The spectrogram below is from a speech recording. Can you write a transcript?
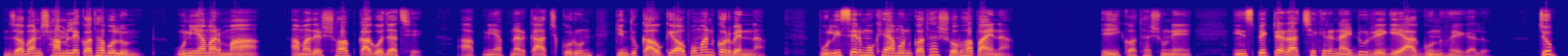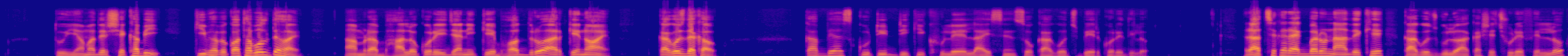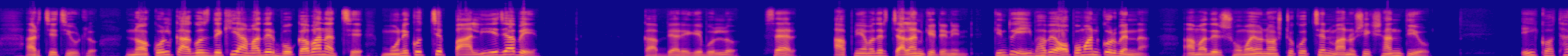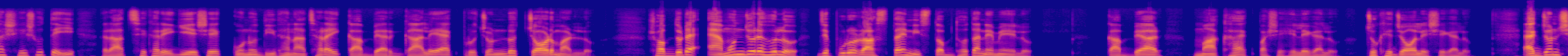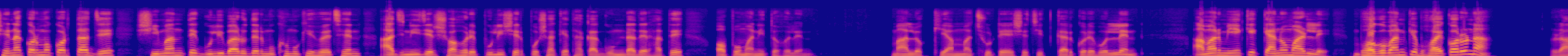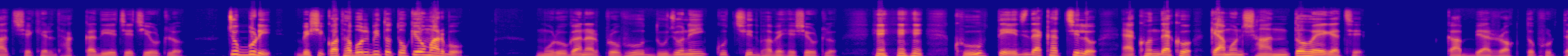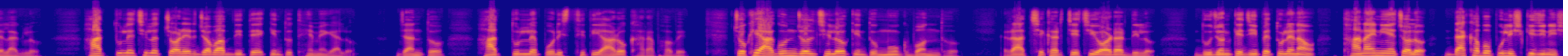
জবান সামলে কথা বলুন। উনি আমার মা, আমাদের সব কাগজ আছে। আপনি আপনার কাজ করুন, কিন্তু কাউকে অপমান করবেন না। পুলিশের মুখে এমন কথা শোভা পায় না। এই কথা শুনে ইন্সপেক্টর রাজশেখর নাইডু রেগে আগুন হয়ে গেল। চুপ! তুই আমাদের শেখাবি, কীভাবে কথা বলতে হয়? আমরা ভালো করেই জানি কে ভদ্র আর কে নয়। কাগজ দেখাও। কাব্যা স্কুটির ডিকি খুলে লাইসেন্স ও কাগজ বের করে দিল। রাজশেখর একবারও না দেখে কাগজগুলো আকাশে ছুঁড়ে ফেলল আর চেঁচিয়ে উঠল, নকল কাগজ দেখি আমাদের বোকা বানাচ্ছে, মনে করছে পালিয়ে যাবে? কাব্যা রেগে বলল, স্যার, আপনি আমাদের চালান কেটে নিন, কিন্তু এইভাবে অপমান করবেন না, আমাদের সময়ও নষ্ট করছেন, মানসিক শান্তিও। এই কথা শেষ হতেই রাজশেখার এগিয়ে এসে কোনো দ্বিধা না ছাড়াই কাব্যার গালে এক প্রচণ্ড চড় মারল। শব্দটা এমন জোরে হল যে পুরো রাস্তায় নিস্তব্ধতা নেমে এলো। কাব্যার মাখা একপাশে হেলে গেল, চোখে জল এসে গেল। একজন সেনা কর্মকর্তা যে সীমান্তে গুলিবারুদের মুখোমুখি হয়েছেন, আজ নিজের শহরে পুলিশের পোশাকে থাকা গুন্ডাদের হাতে অপমানিত হলেন। মা লক্ষ্মী আম্মা ছুটে এসে চিৎকার করে বললেন, আমার মেয়েকে কেন মারলে? ভগবানকে ভয় করো না? রাজশেখের ধাক্কা দিয়ে চেঁচিয়ে উঠল চুপবুড়ি বেশি কথা বলবি তো তোকেও মারব। মুরুগানার প্রভু দুজনেই কুৎসিতভাবে হেসে উঠল, হে খুব তেজ দেখাচ্ছিল। এখন দেখো কেমন শান্ত হয়ে গেছে। কাব্যার রক্ত ফুটতে লাগল। হাত তুলেছিল চরের জবাব দিতে, কিন্তু থেমে গেল। জানত, হাত তুললে পরিস্থিতি আরও খারাপ হবে। চোখে আগুন জ্বলছিল, কিন্তু মুখ বন্ধ। রাজশেখার চেঁচি অর্ডার দিল, দুজনকে জিপে তুলে নাও, থানায় নিয়ে চলো, দেখাবো পুলিশ কি জিনিস।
